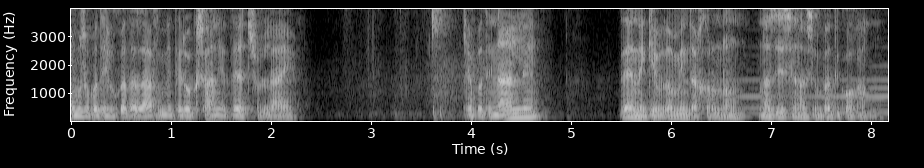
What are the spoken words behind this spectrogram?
Όμως από ό,τι έχω καταλάβει, με τη Ροξάνη δεν τσουλάει. Και από την άλλη, δεν είναι και 70 χρονών να ζήσει ένα συμβατικό γάμο.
